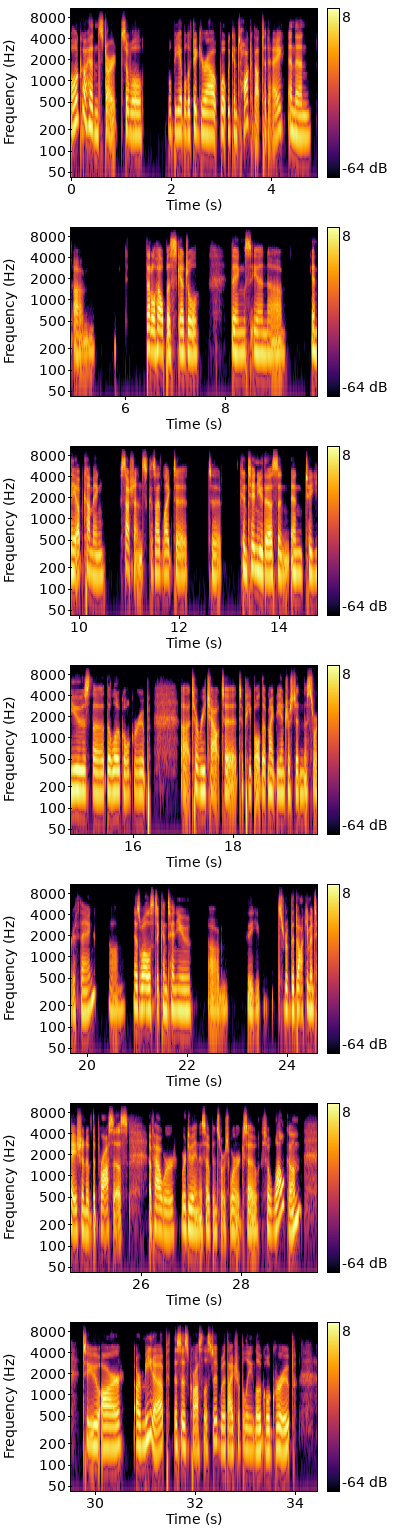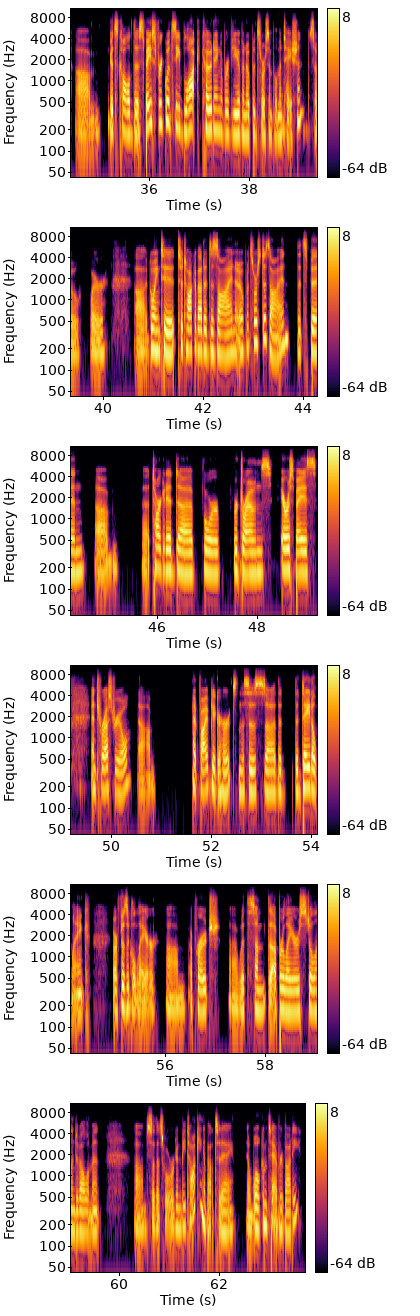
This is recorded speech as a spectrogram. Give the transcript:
Well, I'll go ahead and start. So we'll we'll be able to figure out what we can talk about today, and then um, that'll help us schedule things in uh, in the upcoming sessions because I'd like to to continue this and and to use the the local group uh, to reach out to to people that might be interested in this sort of thing, um, as well as to continue um, the sort of the documentation of the process of how we're we're doing this open source work. So so welcome to our our meetup. This is cross-listed with IEEE local group. Um, it's called the Space Frequency Block Coding, a review of an open source implementation. So we're uh, going to to talk about a design, an open source design that's been um, uh, targeted uh, for for drones, aerospace, and terrestrial um, at five gigahertz. And this is uh, the the data link or physical layer um, approach uh, with some the upper layers still in development. Um, so that's what we're going to be talking about today. And welcome to everybody.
